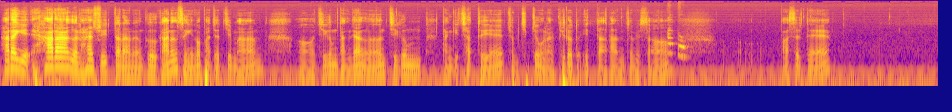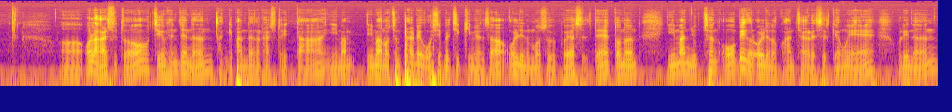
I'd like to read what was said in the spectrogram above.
하락이 하락을 할 수 있다라는 그 가능성이 높아졌지만 어, 지금 당장은 지금 단기 차트에 좀 집중을 할 필요도 있다라는 점에서 어, 봤을 때 어, 올라갈 수도 지금 현재는 단기 반등을 할 수도 있다. 2만 25,850을 지키면서 올리는 모습을 보였을 때 또는 26,500을 올려놓고 안착을 했을 경우에 우리는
